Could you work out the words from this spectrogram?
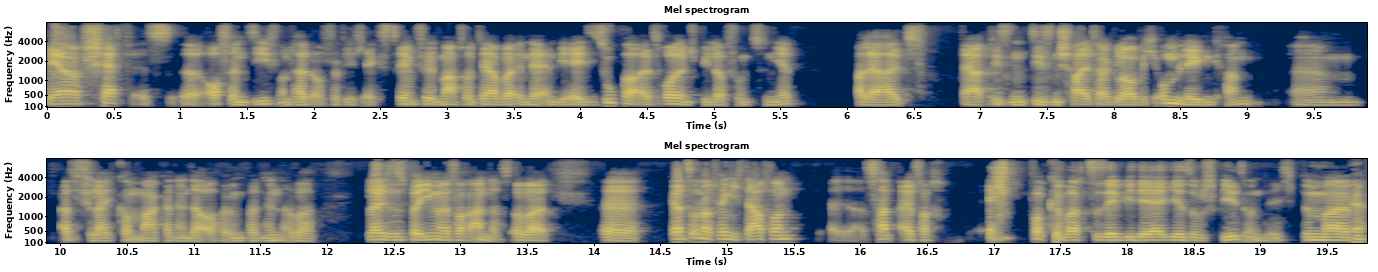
der Chef ist äh, offensiv und halt auch wirklich extrem viel macht und der aber in der NBA super als Rollenspieler funktioniert, weil er halt ja, diesen, diesen Schalter, glaube ich, umlegen kann. Ähm, also vielleicht kommt Marker denn da auch irgendwann hin, aber vielleicht ist es bei ihm einfach anders. Aber äh, ganz unabhängig davon, äh, es hat einfach echt Bock gemacht zu sehen, wie der hier so spielt und ich bin mal ja.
